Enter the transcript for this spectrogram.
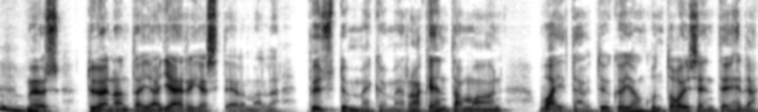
mm. myös työnantajajärjestelmällä. Pystymmekö me rakentamaan vai täytyykö jonkun toisen tehdä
